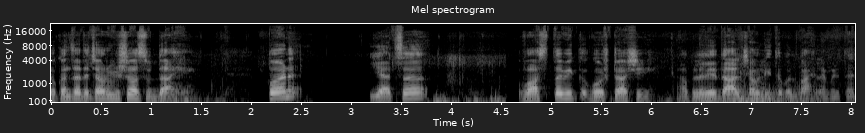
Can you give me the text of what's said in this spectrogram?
लोकांचा त्याच्यावर विश्वाससुद्धा आहे. पण याचं वास्तविक गोष्ट अशी आपल्याला हे दाल चावल इथं पण पाहायला मिळतात.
